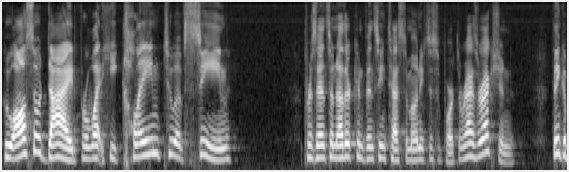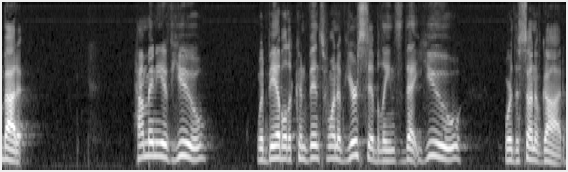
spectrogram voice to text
who also died for what he claimed to have seen, presents another convincing testimony to support the resurrection. Think about it. How many of you would be able to convince one of your siblings that you were the Son of God.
